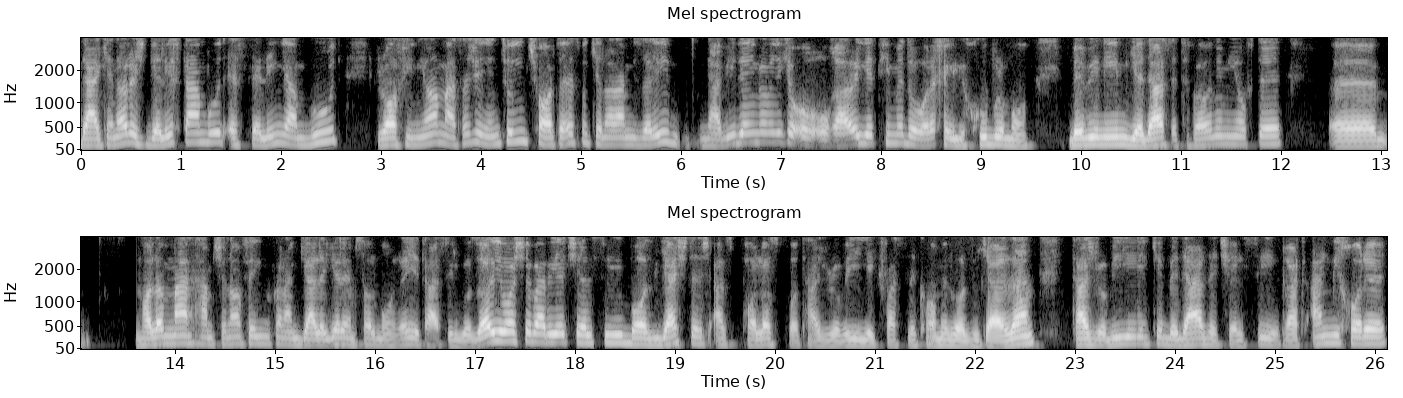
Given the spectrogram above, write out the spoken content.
در کنارش دلیخت هم بود استلینگ هم بود رافینیا هم مطرح شد. یعنی تو این چهار تا اسم کنارم می‌ذاری نوید این رو میده که او قرار یه تیم دوباره خیلی خوب رو ما ببینیم یه دست اتفاق نمیفته حالا من همچنان فکر می‌کنم گلگر امسال مهره تاثیرگذاری باشه برای چلسی. بازگشتش از پالاس با تجربه یک فصل کامل بازی کردن تجربه که به درد چلسی قطعا می‌خوره.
